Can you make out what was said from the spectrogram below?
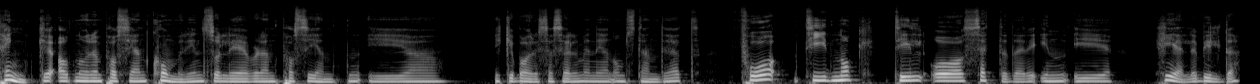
Tenke at når en pasient kommer inn, så lever den pasienten i uh, ikke bare seg selv, men i en omstendighet. Få tid nok til å sette dere inn i hele bildet.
